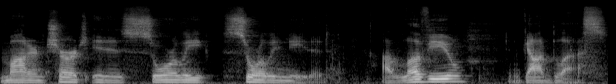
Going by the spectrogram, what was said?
modern church, it is sorely, sorely needed. I love you, and God bless.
